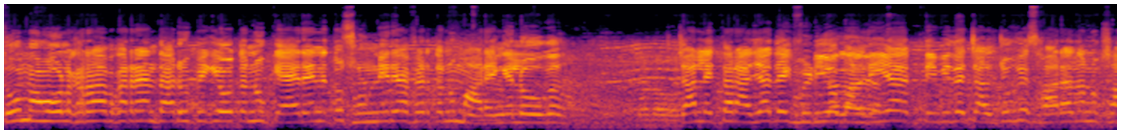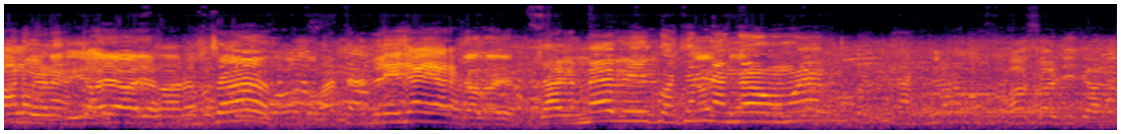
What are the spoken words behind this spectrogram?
ਤੂੰ ਮਾਹੌਲ ਖਰਾਬ ਕਰ ਰਿਹਾ ਦਾਰੂ ਪੀ ਕੇ ਉਹ ਤੈਨੂੰ ਕਹਿ ਰਹੇ ਨੇ ਤੂੰ ਸੁਣ ਨਹੀਂ ਰਿਹਾ ਫਿਰ ਤੈਨੂੰ ਮਾਰਾਂਗੇ ਲੋਕ। ਚੱਲ ਇੱਧਰ ਆ ਜਾ ਦੇਖ ਵੀਡੀਓ ਬਣ ਰਹੀ ਹੈ ਟੀਵੀ ਤੇ ਚੱਲ ਜੂਗੀ ਸਾਰਿਆਂ ਦਾ ਨੁਕਸਾਨ ਹੋ ਜਾਣਾ। ਹੈ ਆ ਜਾ। ਅੱਛਾ। ਲੈ ਜਾ ਯਾਰ। ਚੱਲ ਮੈਂ ਵੀ ਕੁਝ ਨੰਗਾ ਹੂੰ ਮੈਂ ਹਾਂ ਜੀ ਜਾਣਾ।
